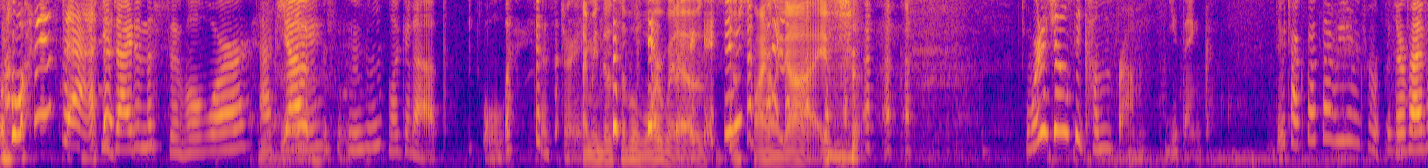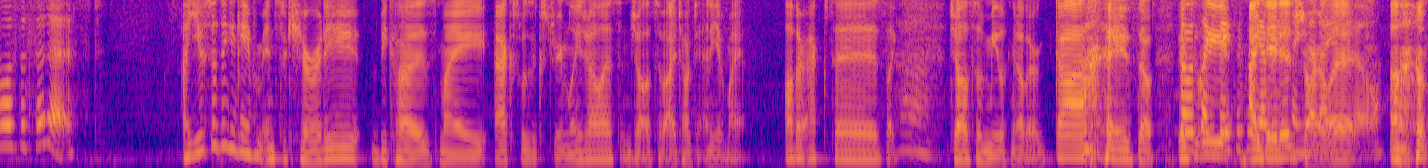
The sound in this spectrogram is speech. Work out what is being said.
What is that? He died in the Civil War. Actually, Yep. Mm-hmm. look it up. It's history. I mean, those Civil War widows just finally died. Where does jealousy come from? You think? Did we talk about that? We didn't. survival of the fittest. I used to think it came from insecurity because my ex was extremely jealous and jealous if I talked to any of my other exes, like jealous of me looking at other guys. So, So it's like basically, basically I dated Charlotte. I Um,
